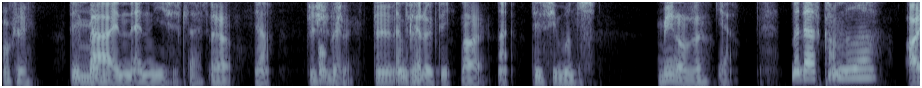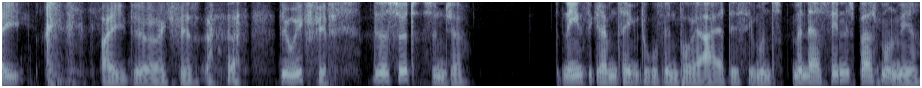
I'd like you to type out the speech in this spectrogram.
Okay, Det er Men- bare en anden Yeezy slide. ja. Ja. Det synes Okay. jeg ikke. Det, Dem det, kan du ikke lide. Nej. Nej, det er Simons. Mener du det? Men lad os komme videre. Ej. Ej, det er jo ikke fedt. det er jo ikke fedt. Det var sødt, synes jeg. Den eneste grimme ting, du kunne finde på, jeg ejer, det er Simons. Men lad os finde et spørgsmål mere.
